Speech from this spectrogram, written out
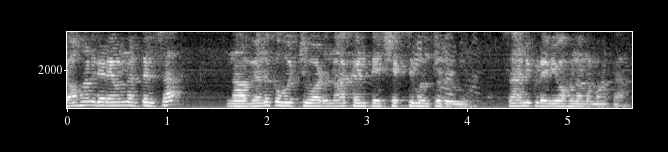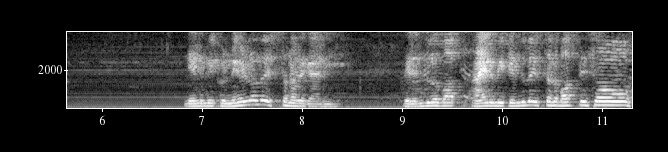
యోహాన్ గారు ఏమన్నారు తెలుసా? నా వెనుక వచ్చేవాడు నాకంటే శక్తిమంతుడు సానికుడైన యోహన్ అన్నమాట. నేను మీకు నీళ్ళలో ఇస్తున్నాను కానీ మీరు ఎందులో బాప్ ఆయన మీకు ఎందులో ఇస్తాడు బాప్తీసం?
